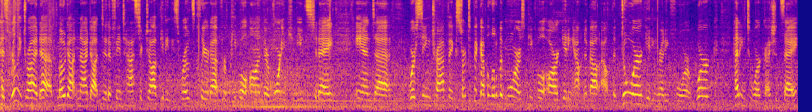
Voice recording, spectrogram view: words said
has really dried up. MoDOT and IDOT did a fantastic job getting these roads cleared up for people on their morning commutes today. And uh, we're seeing traffic start to pick up a little bit more as people are getting out and about out the door, getting ready for work, heading to work, I should say.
